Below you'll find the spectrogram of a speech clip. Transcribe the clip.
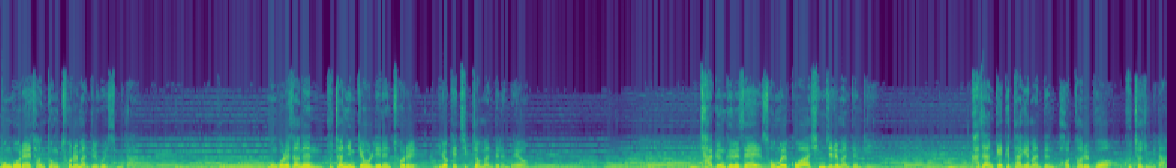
몽골의 전통 초를 만들고 있습니다. 몽골에서는 부처님께 올리는 초를 이렇게 직접 만드는데요. 작은 그릇에 소물고와 심지를 만든 뒤 가장 깨끗하게 만든 버터를 부어 굳혀줍니다.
